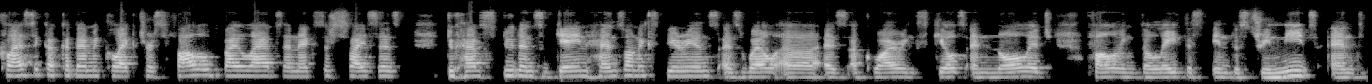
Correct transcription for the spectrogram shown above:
classic academic lectures followed by labs and exercises to have students gain hands-on experience as well uh, as acquiring skills skills and knowledge following the latest industry needs and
